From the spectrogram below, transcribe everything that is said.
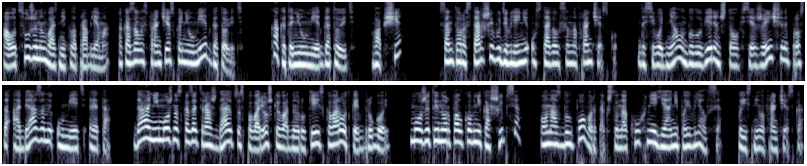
а вот с ужином возникла проблема. Оказалось, Франческо не умеет готовить. Как это не умеет готовить? Вообще? Сантора-старший в удивлении уставился на Франческу. До сего дня он был уверен, что все женщины просто обязаны уметь это. Да, они, можно сказать, рождаются с поварешкой в одной руке и сковородкой в другой. Может, и нор-полковник ошибся? У нас был повар, так что на кухне я не появлялся, пояснила Франческа.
